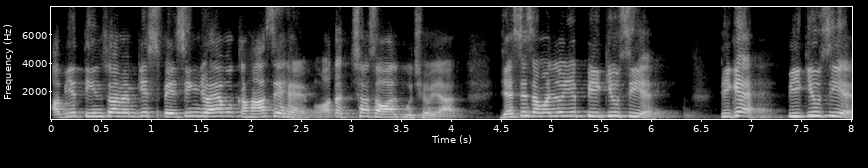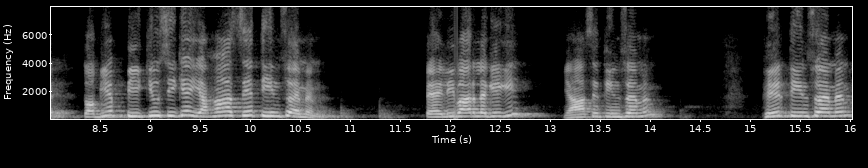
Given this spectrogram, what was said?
अब ये 300 एमएम की स्पेसिंग जो है वो कहाँ से है? बहुत अच्छा सवाल पूछे हो यार। जैसे समझ लो ये पीक्यूसी है, ठीक है? पीक्यूसी है तो अब ये पीक्यूसी के यहाँ से 300 एमएम, पहली बार लगेगी, यहाँ से 300 एमएम, फिर 300 एमएम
